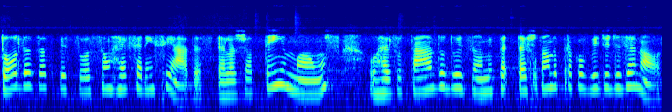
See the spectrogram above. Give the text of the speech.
todas as pessoas são referenciadas. Elas já têm em mãos o resultado do exame testando para Covid-19.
